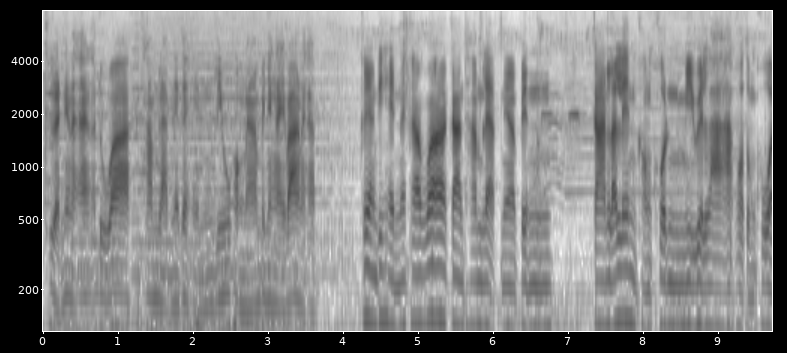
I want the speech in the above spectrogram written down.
เขื่อนเนี่ยนะฮะก็ดูว่าไทม์แลปเนี่ยจะเห็นริ้วของน้ำเป็นยังไงบ้างนะครับ ก็อย่างที่เห็นนะครับว่าการไทม์แลปเนี่ยเป็น การละเล่นของคนมีเวลาพอสมควร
